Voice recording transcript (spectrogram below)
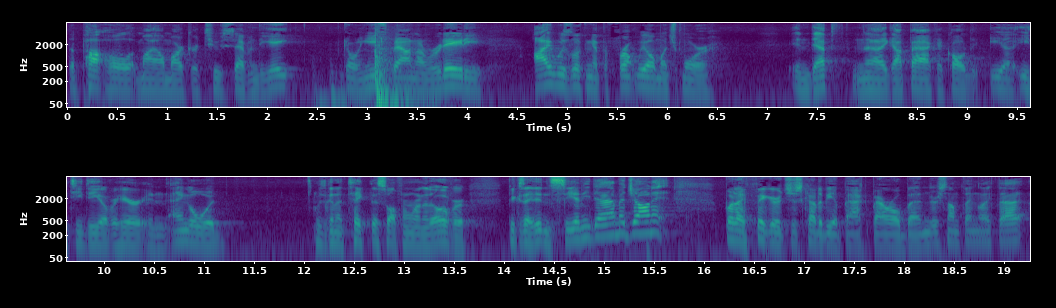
the pothole at mile marker 278 going eastbound on Route 80. I was looking at the front wheel much more in depth. And then I got back, I called ETD over here in Englewood. Was going to take this off and run it over because I didn't see any damage on it. But I figure it's just got to be a back barrel bend or something like that.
